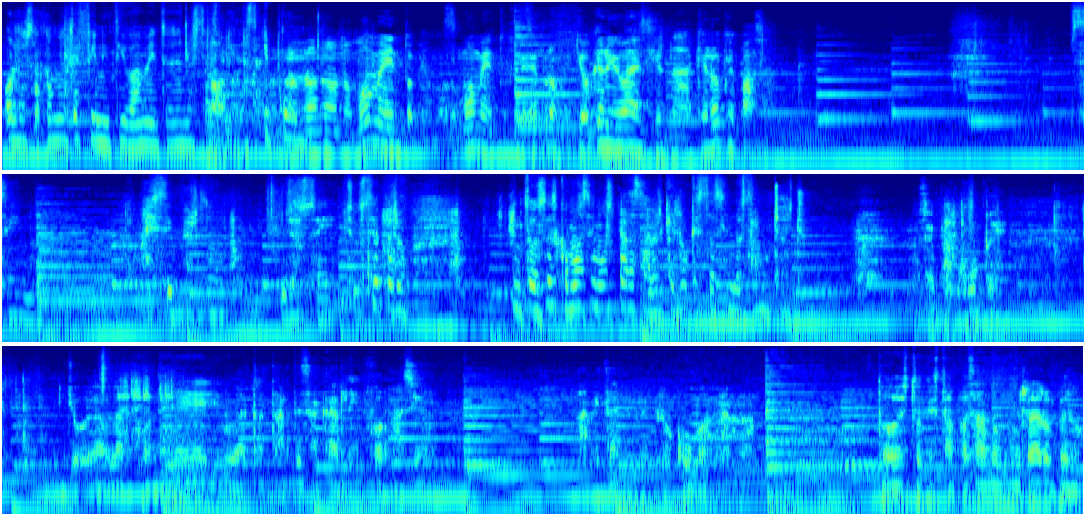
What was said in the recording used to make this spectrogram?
O lo sacamos definitivamente de nuestras No, no, vidas. Y no, no, no, no, un momento, mi amor, un momento. Usted me prometió que no iba a decir nada. ¿Qué es lo que pasa? Sé, yo sé, pero... Entonces, ¿cómo hacemos para saber qué es lo que está haciendo este muchacho? No se preocupe. Yo voy a hablar con él y voy a tratar de sacarle información. A mí también me preocupa, mi amor. Todo esto que está pasando es muy raro, pero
